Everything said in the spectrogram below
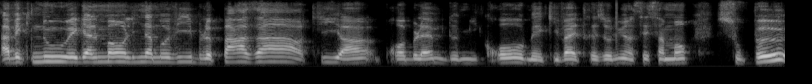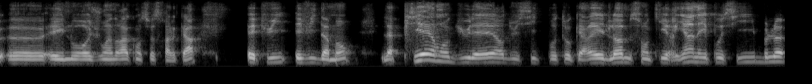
Avec nous également l'inamovible par hasard qui a un problème de micro mais qui va être résolu incessamment sous peu euh, et il nous rejoindra quand ce sera le cas. Et puis, évidemment, la pierre angulaire du site Poteau Carré, l'homme sans qui rien n'est possible,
